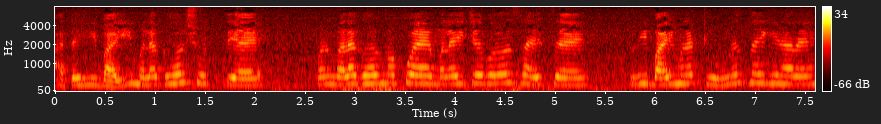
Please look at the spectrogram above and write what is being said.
आता ही बाई मला घर शोधते आहे. पण मला घर नको आहे. मला हिच्याबरोबरच राहायचं आहे तर ही बाई मला ठेवूनच नाही घेणार आहे.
